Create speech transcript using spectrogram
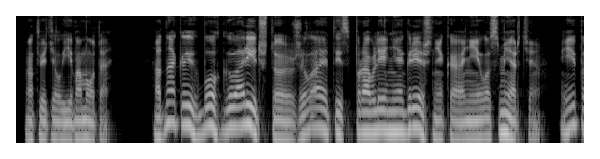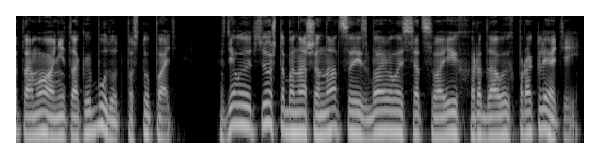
— ответил Ямамото. Однако их Бог говорит, что желает исправления грешника, а не его смерти, и потому они так и будут поступать. Сделают все, чтобы наша нация избавилась от своих родовых проклятий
